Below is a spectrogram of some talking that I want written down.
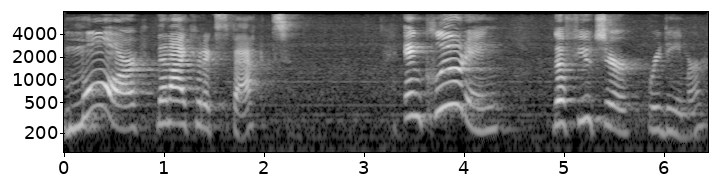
more than I could expect including the future Redeemer.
